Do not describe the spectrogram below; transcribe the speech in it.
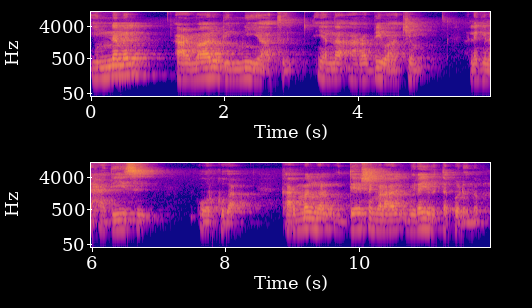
ഇന്നമൽ അമാലു ബിന്നിയാത്ത് എന്ന അറബി വാക്യം അല്ലെങ്കിൽ ഹദീസ് ഓർക്കുക. കർമ്മങ്ങൾ ഉദ്ദേശങ്ങളാൽ വിലയിരുത്തപ്പെടുന്നു.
